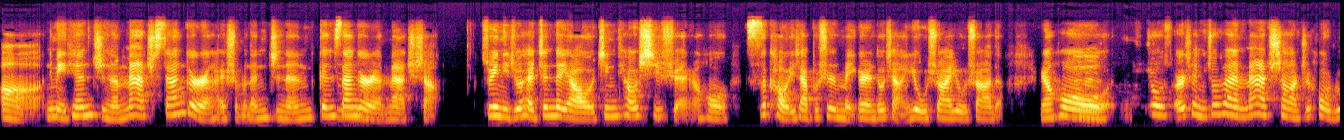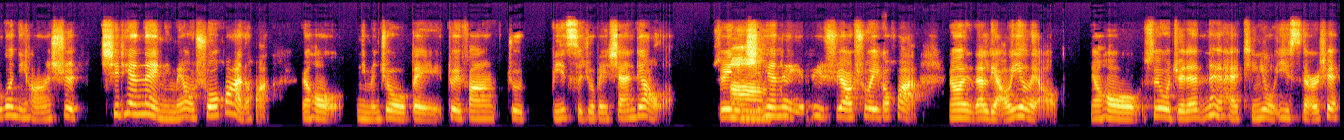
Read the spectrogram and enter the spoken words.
啊，你每天只能 match 三个人还是什么的，你只能跟三个人 match 上。所以你就还真的要精挑细选，然后思考一下，不是每个人都想又刷又刷的。然后就而且你就算 match 上了之后，如果你好像是七天内你没有说话的话，然后你们就被对方就彼此就被删掉了。所以你七天内也必须要说一个话，然后再聊一聊。然后所以我觉得那个还挺有意思的。而且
